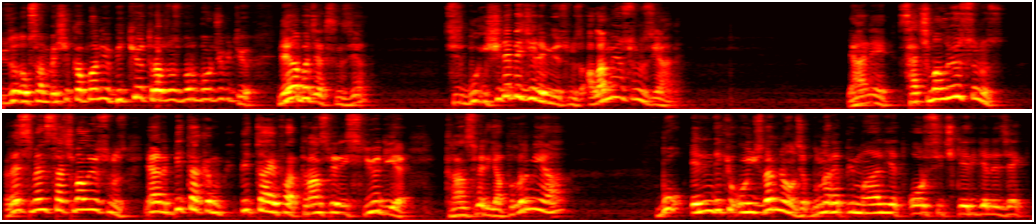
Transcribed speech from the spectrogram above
%95'i kapanıyor. Bitiyor. Trabzonspor borcu bitiyor. Ne yapacaksınız ya? Siz bu işi de beceremiyorsunuz. Alamıyorsunuz yani. Yani saçmalıyorsunuz. Resmen saçmalıyorsunuz. Yani bir takım, bir tayfa transfer istiyor diye transfer yapılır mı ya? Bu elindeki oyuncular ne olacak? Bunlar hep bir maliyet. Orsic geri gelecek.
